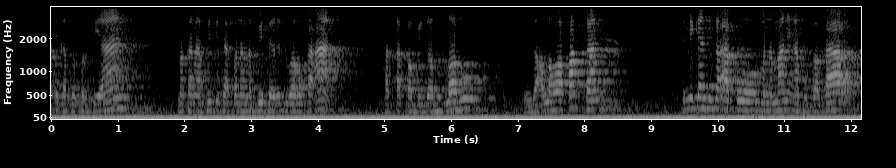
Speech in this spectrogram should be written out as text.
ketika bepergian maka Nabi tidak pernah lebih dari dua rakaat hatta qabidahullahu sehingga Allah wafatkan. Demikian juga aku menemani Abu Bakar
